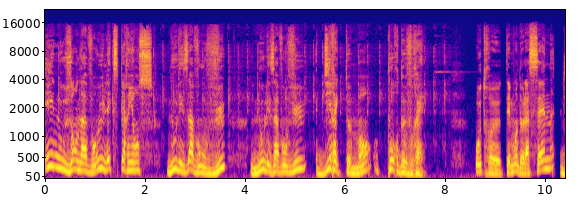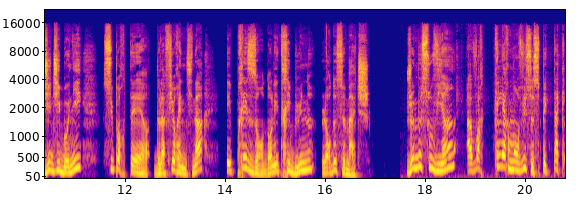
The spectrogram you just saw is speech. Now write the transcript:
et nous en avons eu l'expérience. Nous les avons vus, nous les avons vus directement pour de vrai. Autre témoin de la scène, Gigi Boni, supporter de la Fiorentina, est présent dans les tribunes lors de ce match. Je me souviens avoir clairement vu ce spectacle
